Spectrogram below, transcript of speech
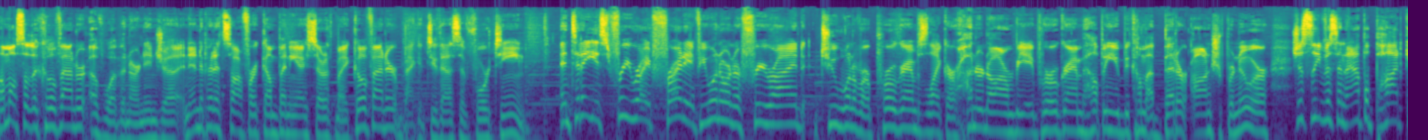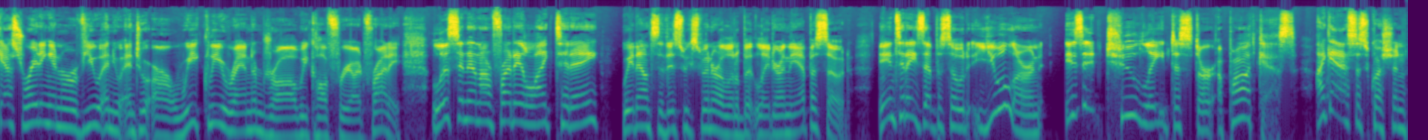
I'm also the co founder of Webinar Ninja, an independent software company I started with my co founder back in 2014. And today is Free Ride Friday. If you want to earn a free ride to one of our programs, like our $100 MBA program, helping you become a better entrepreneur, just leave us an Apple Podcast rating and review, and you enter our weekly random draw we call Free Ride Friday. Listen in on Friday like today. We announce this week's winner a little bit later in the episode. In today's episode, you will learn is it too late to start a podcast? I get asked this question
